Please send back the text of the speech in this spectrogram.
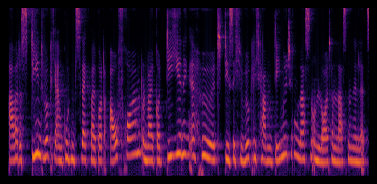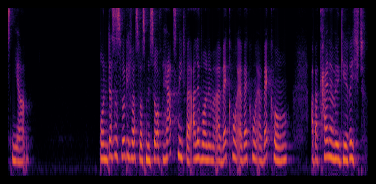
Aber das dient wirklich einem guten Zweck, weil Gott aufräumt und weil Gott diejenigen erhöht, die sich wirklich haben demütigen lassen und läutern lassen in den letzten Jahren. Und das ist wirklich was, was mir so auf dem Herzen liegt, weil alle wollen immer Erweckung, Erweckung, Erweckung, aber keiner will Gericht.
